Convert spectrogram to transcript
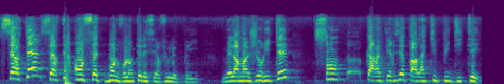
Certains, certains ont cette bonne volonté de servir le pays, mais la majorité sont euh, caractérisés par la cupidité.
